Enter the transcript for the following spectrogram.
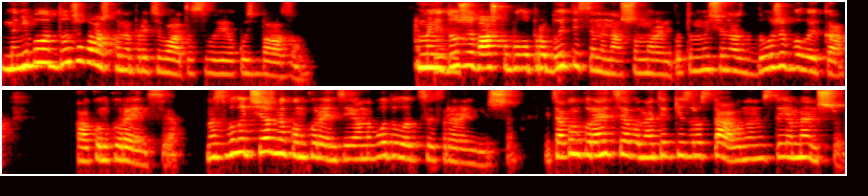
мені було дуже важко напрацювати свою якусь базу. І мені Мгм. дуже важко було пробитися на нашому ринку, тому що у нас дуже велика конкуренція. У нас величезна конкуренція, я наводила цифри раніше. І ця конкуренція вона тільки зростає, вона не стає меншою.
